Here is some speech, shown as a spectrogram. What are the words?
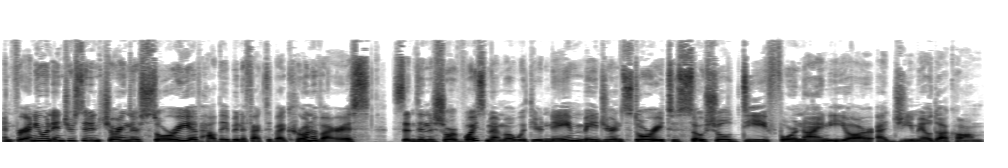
And for anyone interested in sharing their story of how they've been affected by coronavirus, send in a short voice memo with your name, major, and story to sociald49er at gmail.com.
